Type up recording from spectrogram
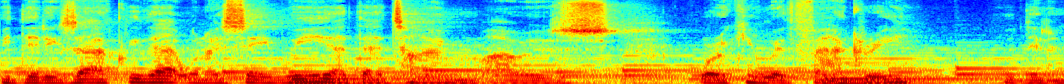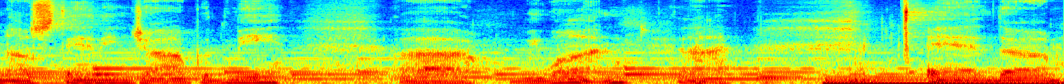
we did exactly that. When I say we, at that time, I was working with Factory, who did an outstanding job with me. Uh, we won, uh, and um,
